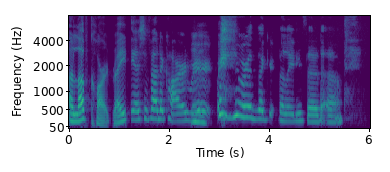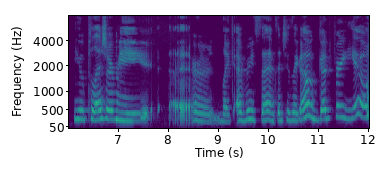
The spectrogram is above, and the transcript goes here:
a love card, right? yeah, she found a card where where the the lady said, um, "You pleasure me." Uh, or like every sense, and she's like, "Oh, good for you."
